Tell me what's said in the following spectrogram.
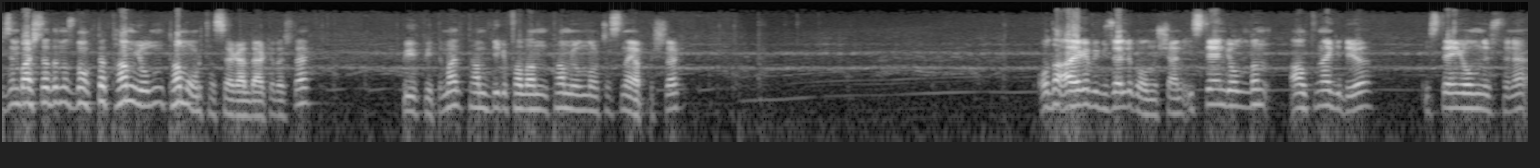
Bizim başladığımız nokta tam yolun tam ortası herhalde arkadaşlar. Büyük bir ihtimal tam diri falan tam yolun ortasına yapmışlar. O da ayrı bir güzellik olmuş yani. isteyen yolun altına gidiyor. isteyen yolun üstüne.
